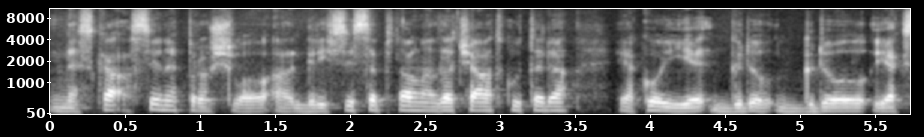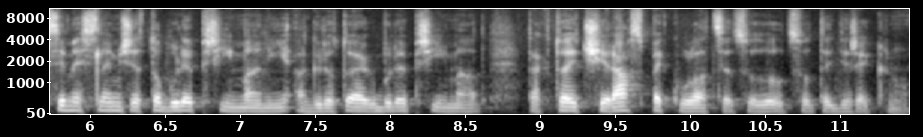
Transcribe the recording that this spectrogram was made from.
dneska asi neprošlo. A když jsi se ptal na začátku teda, jako je, kdo, kdo, jak si myslím, že to bude přijímaný a kdo to jak bude přijímat, tak to je čirá spekulace, co, co teď řeknu.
